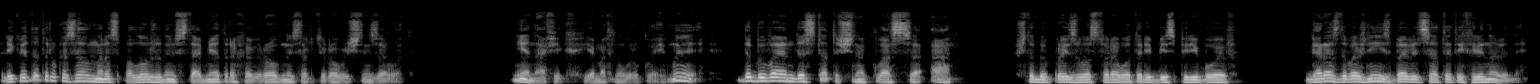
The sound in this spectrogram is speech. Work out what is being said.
Ликвидатор указал на расположенный в ста метрах огромный сортировочный завод. — Не, нафиг, — я махнул рукой. — Мы добываем достаточно класса А, чтобы производство работали без перебоев. Гораздо важнее избавиться от этой хреновины.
